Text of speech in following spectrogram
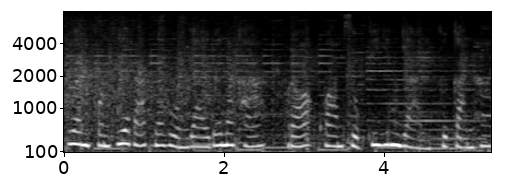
พื่อนๆ คนที่รักและห่วงใยด้วยนะคะ เพราะความสุขที่ยิ่งใหญ่คือการให้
